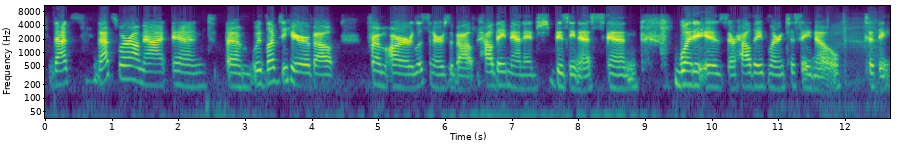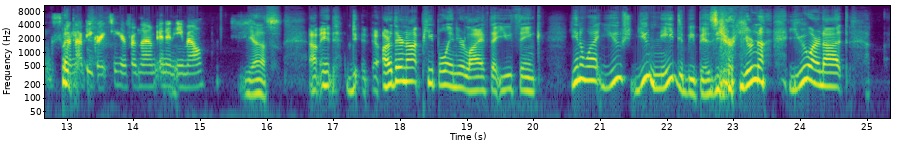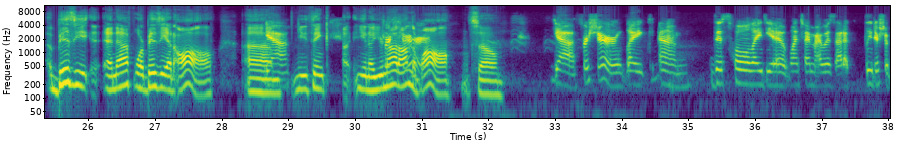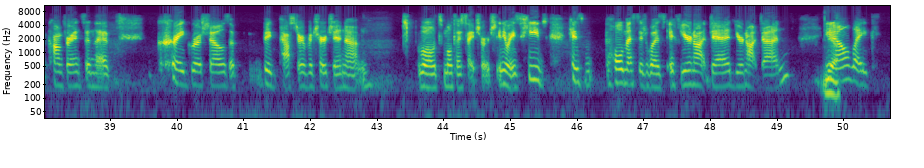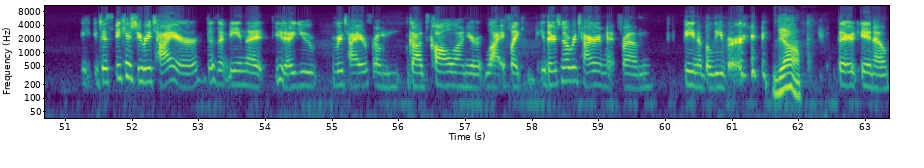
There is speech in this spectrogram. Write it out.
that's that's where I'm at, and um, we'd love to hear about from our listeners about how they manage busyness and what it is or how they've learned to say no to things. But, Wouldn't that be great to hear from them in an email? Yes. I mean, are there not people in your life that you think, you know what, you you need to be busier. You're not. You are not busy enough or busy at all. Um, yeah. You think, uh, you know, you're for not sure. on the ball. So. Yeah, for sure. Like um, this whole idea. One time, I was at a leadership conference, and the Craig Groeschel is a big pastor of a church in um, well, it's multi-site church. Anyways, he his whole message was if you're not dead, you're not done. You yeah. know, like just because you retire doesn't mean that, you know, you retire from God's call on your life. Like there's no retirement from being a believer. yeah. There, you know,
